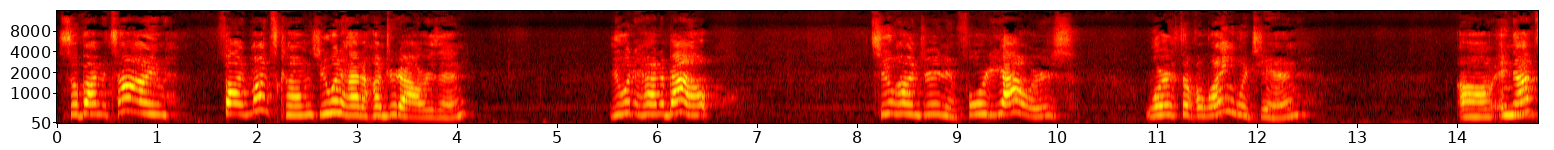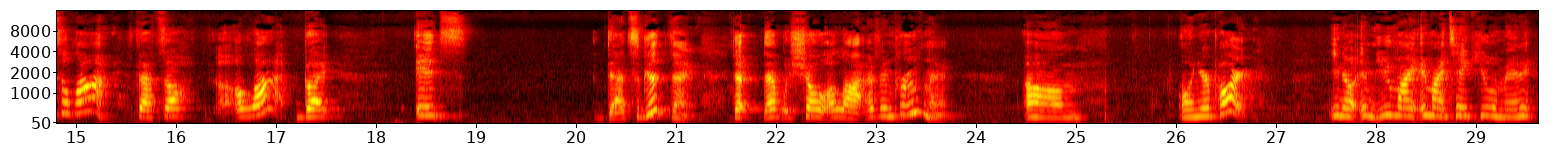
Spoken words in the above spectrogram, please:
So by the time 5 months comes, you would have had 100 hours in. You would have had about 240 hours worth of a language in. Um, and that's a lot. That's a, a lot. But it's that's a good thing. That that would show a lot of improvement um, on your part. You know, and you might it might take you a minute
